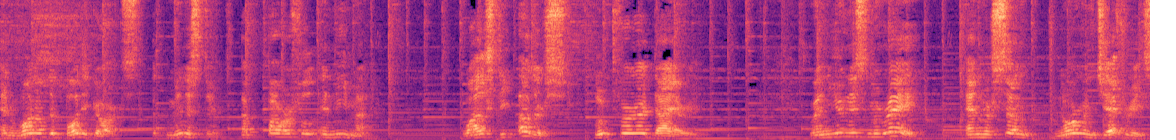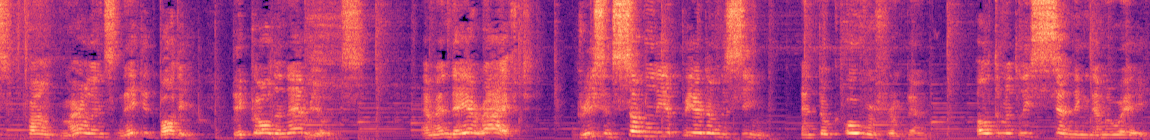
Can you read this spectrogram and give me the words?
and one of the bodyguards administered a powerful enema, whilst the others looked for her diary. When Eunice Murray and her son Norman Jefferies found Marilyn's naked body, they called an ambulance. And when they arrived, Greenson suddenly appeared on the scene and took over from them, ultimately sending them away.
